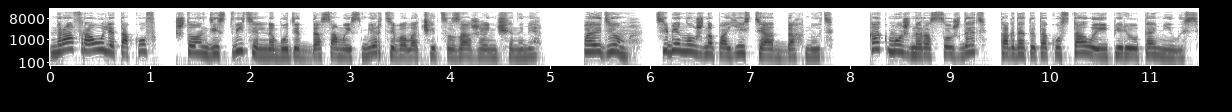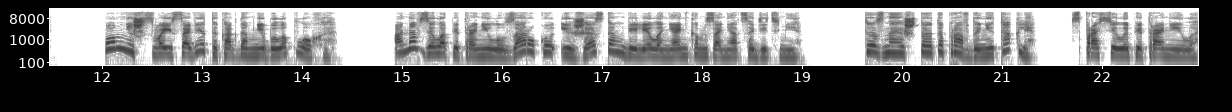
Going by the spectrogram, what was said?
Нрав Рауля таков, что он действительно будет до самой смерти волочиться за женщинами. «Пойдем, тебе нужно поесть и отдохнуть. Как можно рассуждать, когда ты так устала и переутомилась? Помнишь свои советы, когда мне было плохо?» Она взяла Петронилу за руку и жестом велела нянькам заняться детьми. «Ты знаешь, что это правда, не так ли?» — спросила Петронила.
